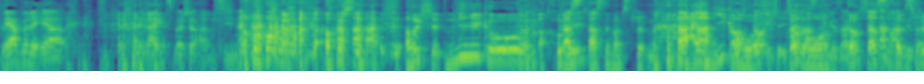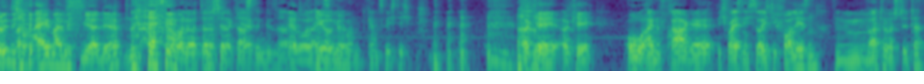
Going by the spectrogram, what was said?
Wer würde eher Reizwäsche anziehen? oh shit. Oh shit. Nico! Das, das denn beim Strippen. Nein, Nico! Doch, doch, ich, ich Doch, hab das oh, denn gesagt. doch, ich das das beim Verbünd gesagt. dich doch einmal mit mir, ne? Aber Leute, Ich hab okay. das denn gesagt. Er Junge. gewonnen, ganz wichtig. Okay, okay. Oh, eine Frage. Ich weiß nicht, soll ich die vorlesen? Warte, was steht da?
